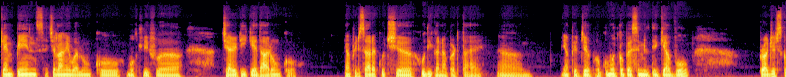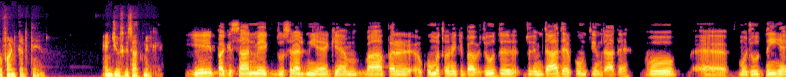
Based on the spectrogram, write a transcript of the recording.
کیمپینس چلانے والوں کو، مختلف چیریٹی کے اداروں کو، یا پھر سارا کچھ خود ہی کرنا پڑتا ہے؟ یا پھر جب حکومت کو پیسے ملتے ہیں، کیا وہ پروجیکٹس کو فنڈ کرتے ہیں؟ این جی اوز کے ساتھ مل کے۔ یہ پاکستان میں ایک دوسرا المیہ ہے کہ ہم وہاں پر حکومت ہونے کے باوجود جو امداد ہے، حکومتی امداد ہے، وہ موجود نہیں ہے۔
